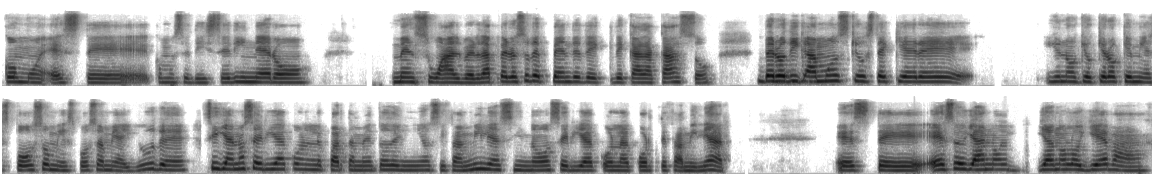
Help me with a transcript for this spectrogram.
como este, ¿cómo se dice? Dinero mensual, ¿verdad? Pero eso depende de, de cada caso. Pero digamos que usted quiere you know, yo quiero que mi esposo, mi esposa me ayude. Sí, ya no sería con el departamento de niños y familias, sino sería con la corte familiar. Este, eso ya no, ya no lo lleva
